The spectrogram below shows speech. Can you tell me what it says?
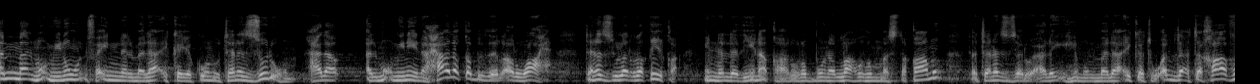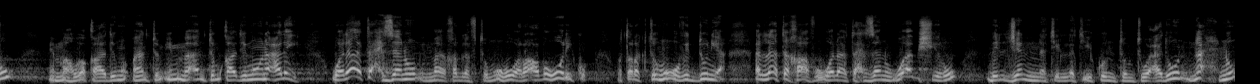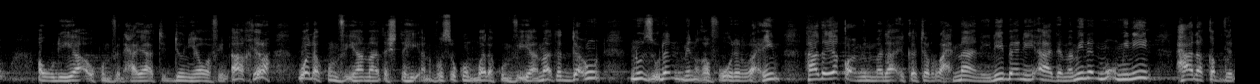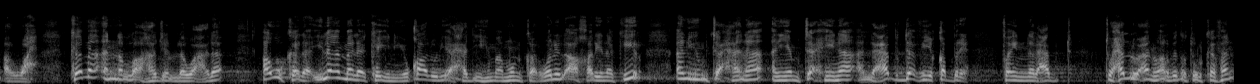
أما المؤمنون فإن الملائكة يكون تنزلهم على المؤمنين حال قبض الأرواح تنزلا رقيقا إن الذين قالوا ربنا الله ثم استقاموا تتنزل عليهم الملائكة ألا تخافوا مما هو قادم أنتم إما أنتم قادمون عليه. ولا تحزنوا مما خلفتموه وراء ظهوركم وتركتموه في الدنيا. ألا تخافوا ولا تحزنوا وأبشروا بالجنة التي كنتم توعدون. نحن أولياؤكم في الحياة الدنيا وفي الآخرة. ولكم فيها ما تشتهي أنفسكم ولكم فيها ما تدعون. نزلا من غفور رحيم. هذا يقع من ملائكة الرحمن لبني آدم من المؤمنين حال قبض الأرواح. كما أن الله جل وعلا أوكل إلى ملكين يقال لأحدهما منكر وللآخر نكير أن يمتحنا أن يمتحنا العبد في قبره. فإن العبد تحل عنه أربطة الكفن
